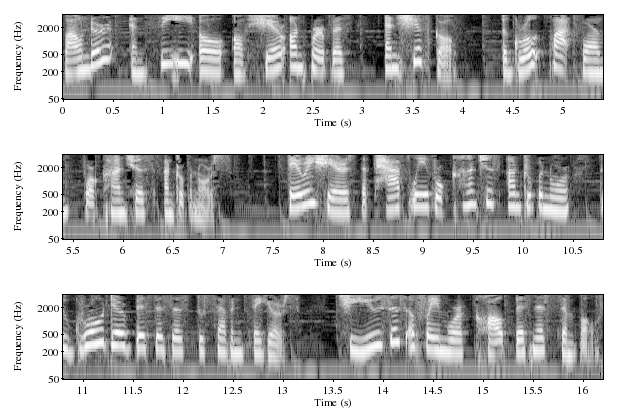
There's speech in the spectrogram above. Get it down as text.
founder and CEO of Share on Purpose and ShiftGo, a growth platform for conscious entrepreneurs. Terry shares the pathway for conscious entrepreneur to grow their businesses to seven figures. She uses a framework called Business Simples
